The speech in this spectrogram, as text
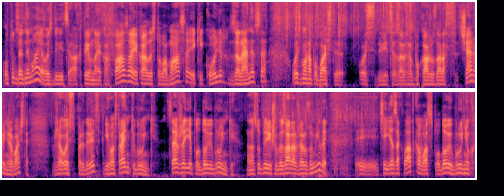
Отут, де немає, ось дивіться, активна яка фаза, яка листова маса, який колір, зелене все. Ось можна побачити, ось дивіться, зараз я вам покажу зараз червень, вже бачите, вже ось передивіться такі гостренькі бруньки. Це вже є плодові бруньки. На наступний рік, щоб ви зараз вже розуміли, чи є закладка у вас плодових бруньок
